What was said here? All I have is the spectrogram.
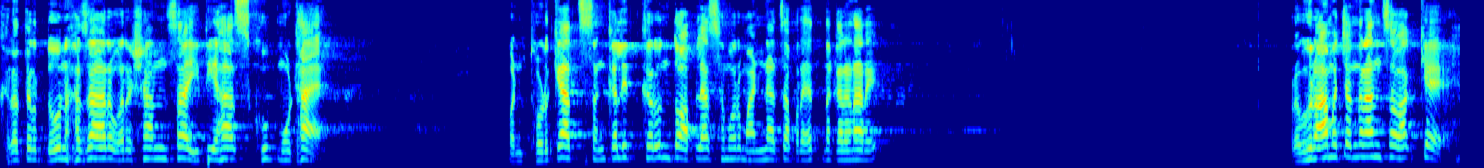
खर तर दोन हजार वर्षांचा इतिहास खूप मोठा आहे. पण थोडक्यात संकलित करून तो आपल्यासमोर मांडण्याचा प्रयत्न करणार आहे प्रभू रामचंद्रांचं वाक्य आहे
